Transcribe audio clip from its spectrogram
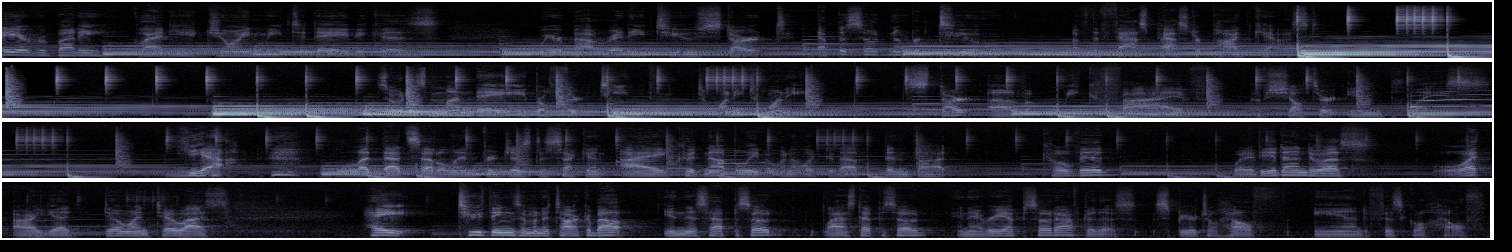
Hey, everybody. Glad you joined me today because we're about ready to start episode number two of the Fast Pastor podcast. So it is Monday, April 13th, 2020, the start of week five of Shelter in Place. Yeah, let that settle in for just a second. I could not believe it when I looked it up and thought, COVID, what have you done to us? What are you doing to us? Hey, two things I'm going to talk about in this episode, last episode, and every episode after this spiritual health and physical health.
